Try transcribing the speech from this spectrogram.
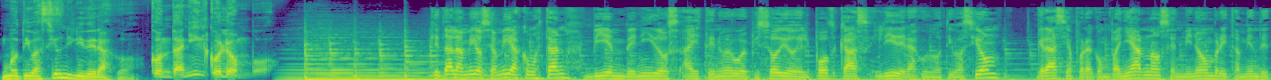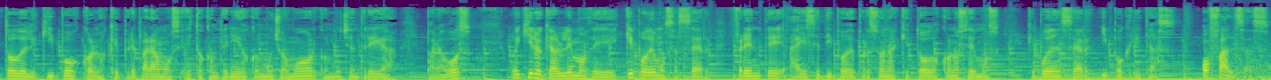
Motivación y Liderazgo con Daniel Colombo. ¿Qué tal amigos y amigas? ¿Cómo están? Bienvenidos a este nuevo episodio del podcast Liderazgo y Motivación. Gracias por acompañarnos en mi nombre y también de todo el equipo con los que preparamos estos contenidos con mucho amor, con mucha entrega para vos. Hoy quiero que hablemos de qué podemos hacer frente a ese tipo de personas que todos conocemos, que pueden ser hipócritas o falsas.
